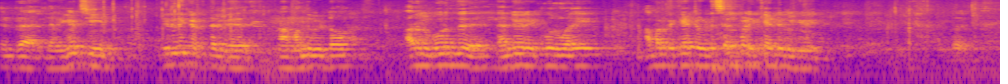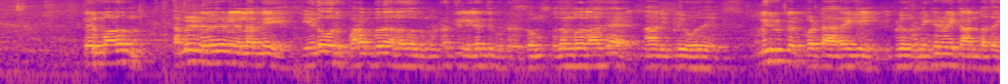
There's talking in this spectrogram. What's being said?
என்ற இந்த நிகழ்ச்சியின் இறுதிக்கட்டத்திற்கு நாம் வந்துவிட்டோம். அதில் கூர்ந்து நன்றியுரை கூறும் வரை அமர்ந்து கேட்டுவிட்டு செல்படி கேட்டுக்கொள்கிறேன். பெரும்பாலும் தமிழ் நிகழ்வுகள் எல்லாமே ஏதோ ஒரு பரப்பு அல்லது ஒரு முற்றத்தில் நிகழ்ந்து கொண்டிருக்கும். முதன் முதலாக நான் இப்படி ஒரு குளிரூட்டப்பட்ட அறையில் இப்படி ஒரு நிகழ்வை காண்பதை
